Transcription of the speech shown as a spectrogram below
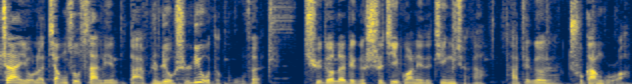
占有了江苏赛麟百分之六十六的股份，取得了这个实际管理的经营权啊。他这个出干股啊。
